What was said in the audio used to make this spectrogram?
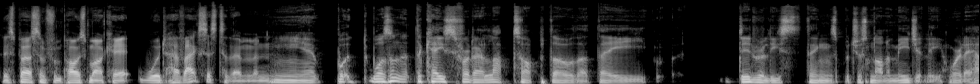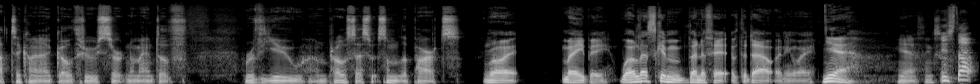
this person from Postmarket would have access to them. And Yeah, but wasn't it the case for their laptop though that they did release things, but just not immediately, where they had to kind of go through certain amount of review and process with some of the parts. right, maybe. Well, let's give them benefit of the doubt anyway. Yeah, yeah, I think so. Is that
